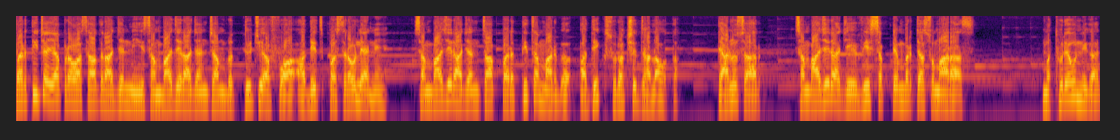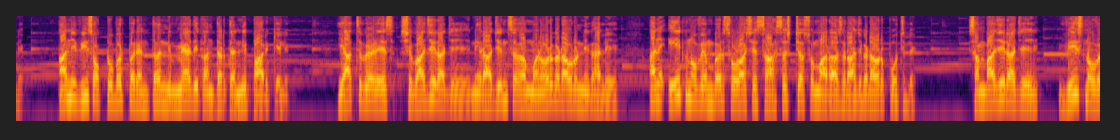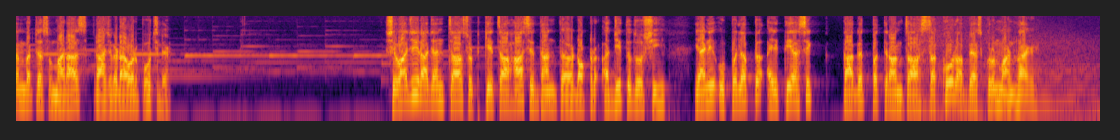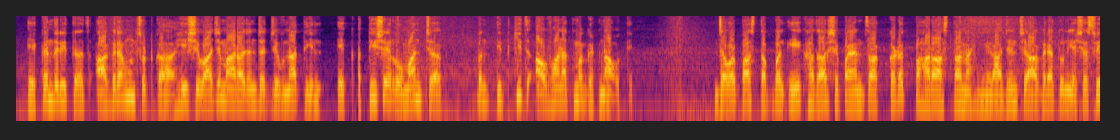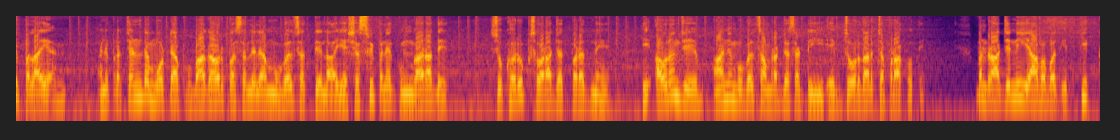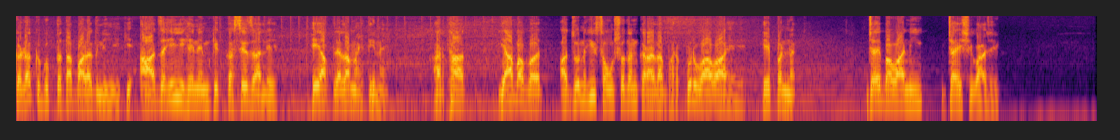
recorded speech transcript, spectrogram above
परतीच्या या प्रवासात राजांनी संभाजीराजांच्या मृत्यूची अफवा आधीच पसरवल्याने संभाजीराजांचा परतीचा मार्ग अधिक सुरक्षित झाला होता. त्यानुसार संभाजीराजे वीस सप्टेंबरच्या सुमारास मथुरेहून निघाले आणि वीस ऑक्टोबरपर्यंत निम्म्याधिक अंतर त्यांनी पार केले. याच वेळेस शिवाजीराजे निराजींसह मनोहरगडावरून निघाले आणि एक नोव्हेंबर सोळाशे सहासष्टच्या सुमारास राजगडावर पोचले. संभाजीराजे वीस नोव्हेंबरच्या सुमारास राजगडावर पोचले. शिवाजी राजांचा सुटकेचा हा सिद्धांत डॉक्टर अजित जोशी यांनी उपलब्ध ऐतिहासिक कागदपत्रांचा सखोल अभ्यास करून मांडला आहे. एकंदरीतच आग्र्याहून सुटका ही शिवाजी महाराजांच्या जीवनातील एक अतिशय रोमांचक पण तितकीच आव्हानात्मक घटना होती. जवळपास तब्बल एक हजार शिपायांचा कडक पहारा असतानाही राजेंचे आग्र्यातून यशस्वी पलायन आणि प्रचंड मोठ्या भूभागावर पसरलेल्या मुघल सत्तेला यशस्वीपणे गुंगारा देत सुखरूप स्वराज्यात परतणे ही औरंगजेब आणि मुघल साम्राज्यासाठी एक जोरदार चपराक होती. पण राजेंनी याबाबत इतकी कडक गुप्तता बाळगली की आजही हे नेमके कसे झाले हे आपल्याला माहिती नाही. अर्थात याबाबत अजूनही संशोधन करायला भरपूर वाव आहे हे पण नक्की. जय भवानी जय शिवाजी.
